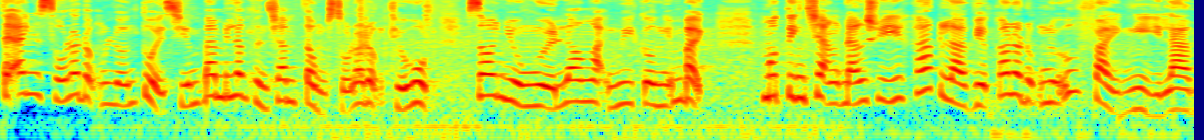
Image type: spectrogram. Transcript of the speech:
Tại Anh, số lao động lớn tuổi chiếm 35% tổng số lao động thiếu hụt do nhiều người lo ngại nguy cơ nhiễm bệnh. Một tình trạng đáng chú ý khác là việc các lao động nữ phải nghỉ làm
